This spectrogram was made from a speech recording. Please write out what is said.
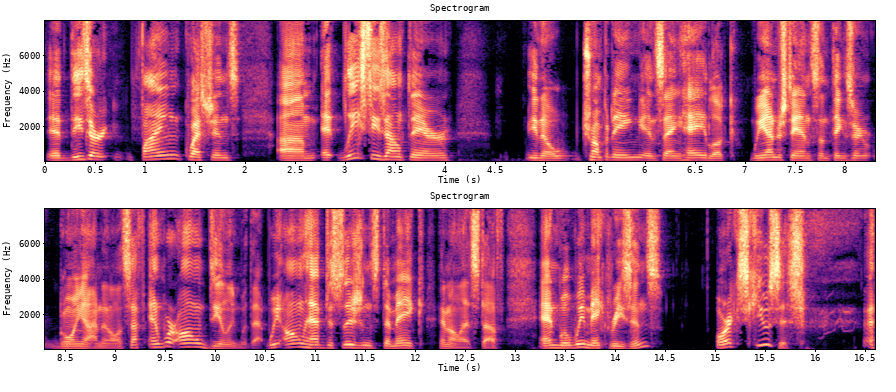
It, these are fine questions. Um, at least he's out there, you know, trumpeting and saying, hey, look, we understand some things are going on and all that stuff. And we're all dealing with that. We all have decisions to make and all that stuff. And will we make reasons or excuses?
